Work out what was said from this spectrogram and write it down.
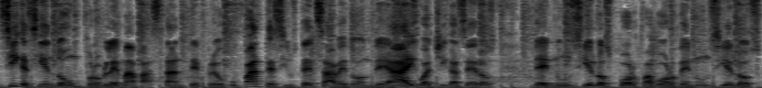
sigue siendo un problema bastante preocupante. Si usted sabe dónde hay huachigaceros, denúncielos, por favor, denúncielos.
